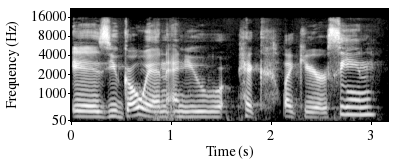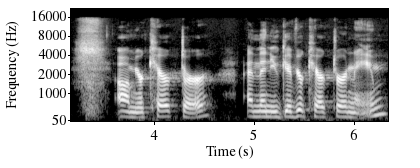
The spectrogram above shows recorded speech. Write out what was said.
is you go in and you pick like your scene, um, your character, and then you give your character a name.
